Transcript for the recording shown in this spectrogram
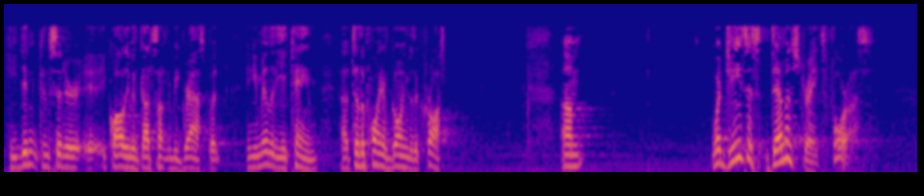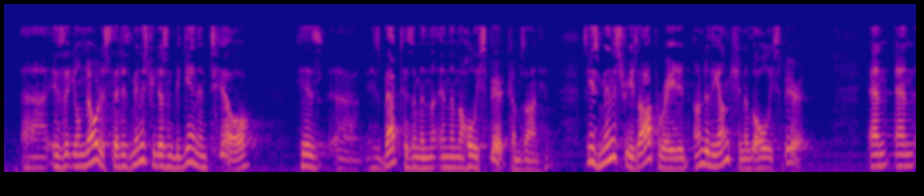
he didn't consider equality with God something to be grasped, but in humility he came uh, to the point of going to the cross. Um, what Jesus demonstrates for us uh, is that you'll notice that his ministry doesn't begin until his, uh, his baptism and, the, and then the Holy Spirit comes on him. See, his ministry is operated under the unction of the Holy Spirit. And, and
